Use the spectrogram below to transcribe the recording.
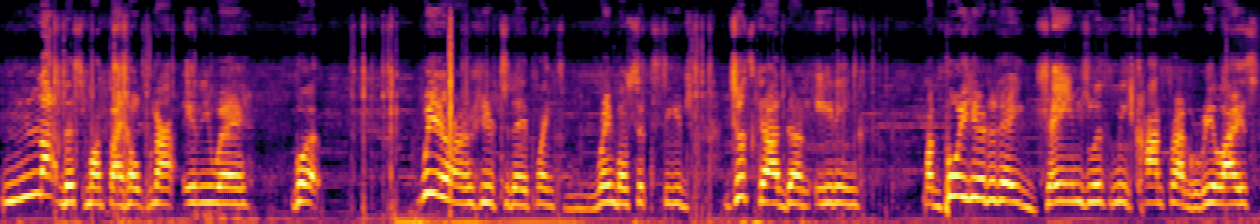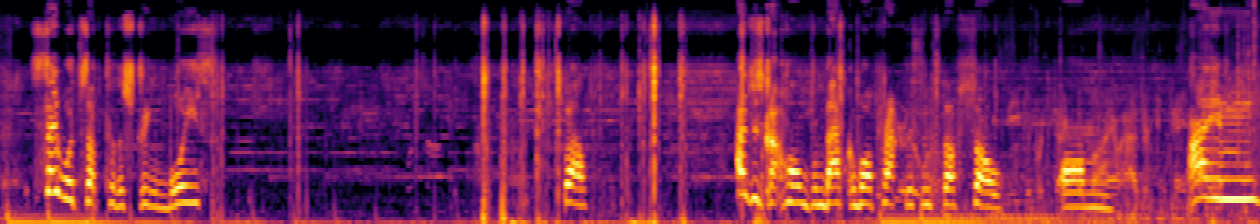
not this month, I hope not anyway. But we are here today playing some Rainbow Six Siege. Just got done eating. My boy here today, James with me, Confrag Realize. Say what's up to the stream, boys. Well, I just got home from basketball practice and stuff, so um I'm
